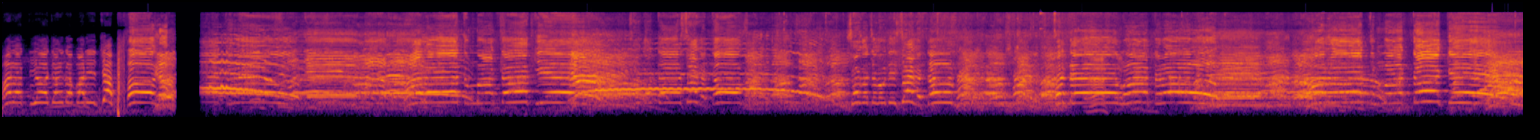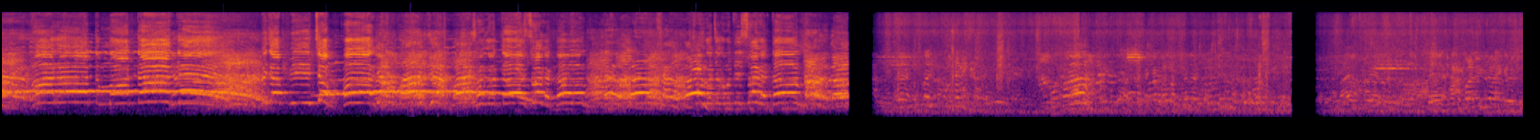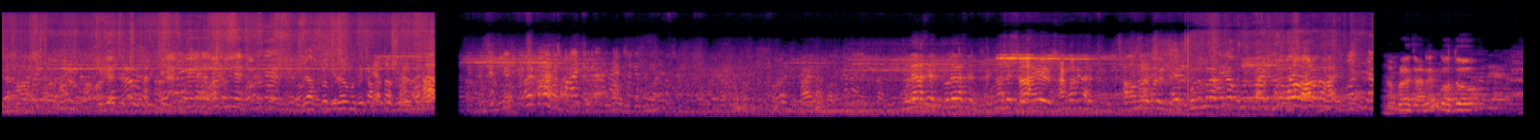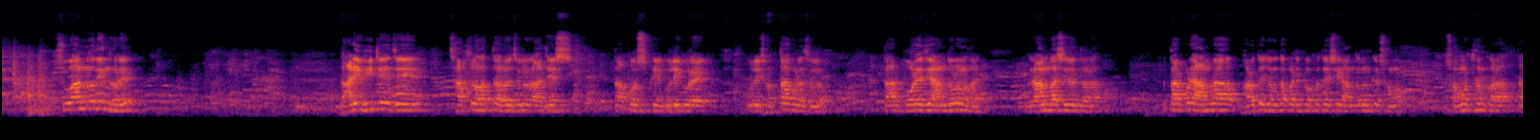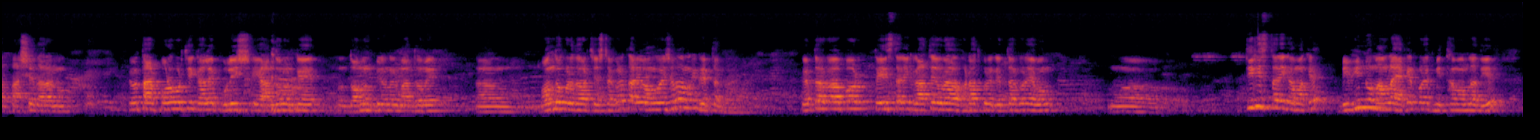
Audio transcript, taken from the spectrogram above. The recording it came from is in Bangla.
ভারতীয় জনতা পার্টি জিন্দাবাদ আপনারা জানেন গত চুয়ান্ন দিন ধরে দাড়ি ভিটে যে ছাত্র হত্যা হয়েছিল রাজেশ তাপসকে গুলি করে পুলিশ হত্যা করেছিল। তারপরে যে আন্দোলন হয় গ্রামবাসীদের দ্বারা, তারপরে আমরা ভারতীয় জনতা পার্টির পক্ষ থেকে সেই আন্দোলনকে সম- সমর্থন করা, তার পাশে দাঁড়ানো এবং তার পরবর্তীকালে পুলিশ এই আন্দোলনকে দমন পীড়নের মাধ্যমে বন্ধ করে দেওয়ার চেষ্টা করে তারই অঙ্গ হিসেবে আমাকে গ্রেপ্তার করে গ্রেপ্তার করার পর তেইশ তারিখ রাতে ওরা হঠাৎ করে গ্রেপ্তার করে এবং তিরিশ তারিখ আমাকে বিভিন্ন মামলা একের পর এক মিথ্যা মামলা দিয়ে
